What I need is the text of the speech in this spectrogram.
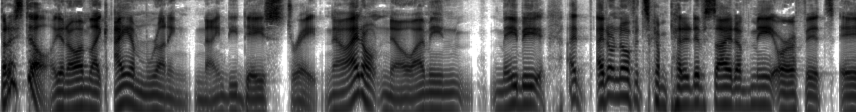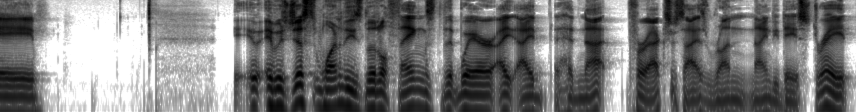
But I still, you know, I'm like, I am running 90 days straight. Now, I don't know. I mean, maybe, I, I don't know if it's competitive side of me or if it's a, it, it was just one of these little things that where I, I had not for exercise run 90 days straight,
